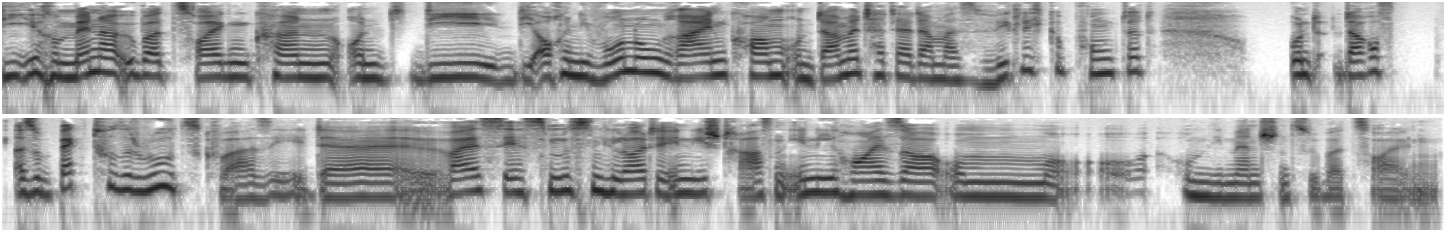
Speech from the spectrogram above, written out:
die ihre Männer überzeugen können und die, die auch in die Wohnungen reinkommen. Und damit hat er damals wirklich gepunktet. Und darauf also back to the roots quasi. Der weiß, jetzt müssen die Leute in die Straßen, in die Häuser, um, um die Menschen zu überzeugen.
